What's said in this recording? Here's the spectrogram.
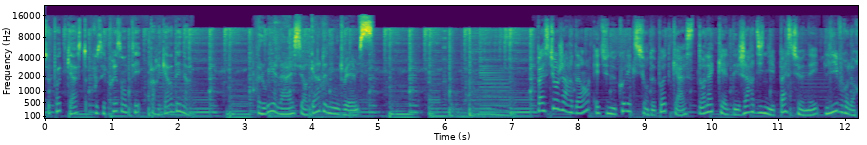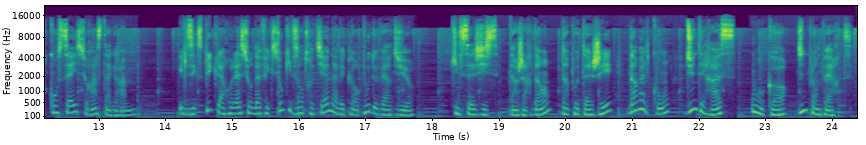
Ce podcast vous est présenté par Gardena. Realize your gardening dreams. Passion Jardin est une collection de podcasts dans laquelle des jardiniers passionnés livrent leurs conseils sur Instagram. Ils expliquent la relation d'affection qu'ils entretiennent avec leur bout de verdure. Qu'il s'agisse d'un jardin, d'un potager, d'un balcon, d'une terrasse ou encore d'une plante verte.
